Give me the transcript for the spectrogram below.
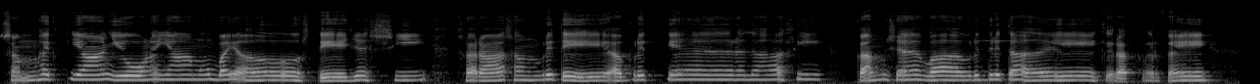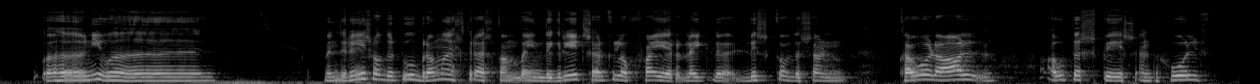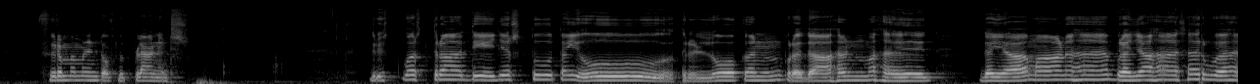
संहत्यान् योनयामुभयोस्तेजस्वी स्वरासंवृते अवृत्य रदासि Kansa वा वृद्धृताय वहनिव When the rays of the two Brahmastras combined, the great circle of fire, like the disk of the sun, covered all outer space and the whole firmament of the planets. दृष्ट्वस्त्रा तेजस्तु तयो त्रिलोकन् प्रदाहन् महद् दयामाणः प्रजाः सर्वः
